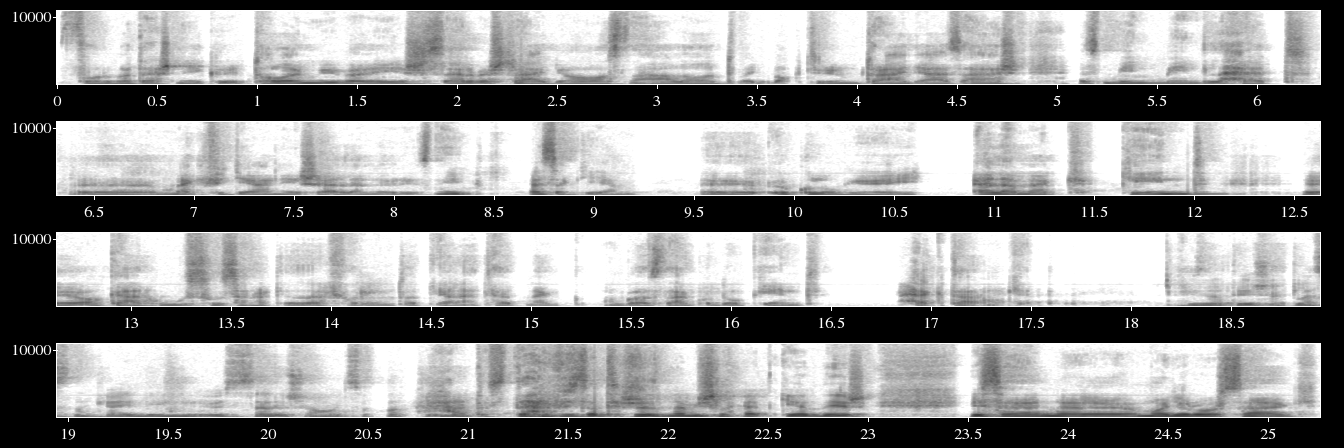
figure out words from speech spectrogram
forgatás nélküli talajművelés, szerves trágya használat, vagy baktériumtrágyázás, ez mind-mind lehet megfigyelni és ellenőrizni. Ezek ilyen ökológiai elemekként akár 20-25 ezer forintot jelenthetnek a gazdálkodóként hektáronként. Fizetések lesznek-e idén ősszel is, ahogy szokott? Hát ez természetes, ez nem is lehet kérdés, hiszen Magyarország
